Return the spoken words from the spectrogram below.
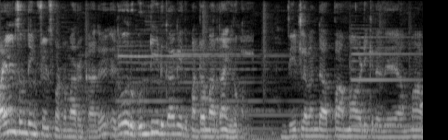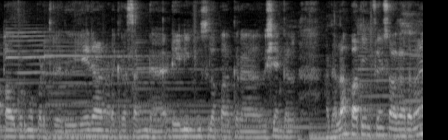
வயலன்ஸ் வந்து இன்ஃப்ளூயன்ஸ் பண்ணுற மாதிரி இருக்காது. ஏதோ ஒரு குண்டீடுக்காக இது பண்ணுற மாதிரி தான் இருக்கும். வீட்டில் வந்து அப்பா அம்மா அடிக்கிறது அம்மா அப்பாவை குடும்பப்படுத்துறது ஏரியாவில் நடக்கிற சண்டை டெய்லி நியூஸில் பார்க்குற விஷயங்கள் அதெல்லாம் பார்த்து இன்ஃப்ளூயன்ஸ் ஆகாதவன்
